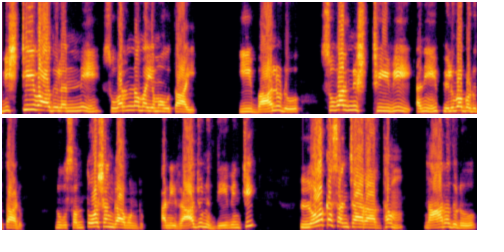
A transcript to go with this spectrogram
నిష్ఠీవాదులన్నీ సువర్ణమయమవుతాయి. ఈ బాలుడు సువర్ణిష్ఠీవి అని పిలువబడుతాడు. నువ్వు సంతోషంగా ఉండు అని రాజును దీవించి లోక సంచారార్థం నారదుడు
